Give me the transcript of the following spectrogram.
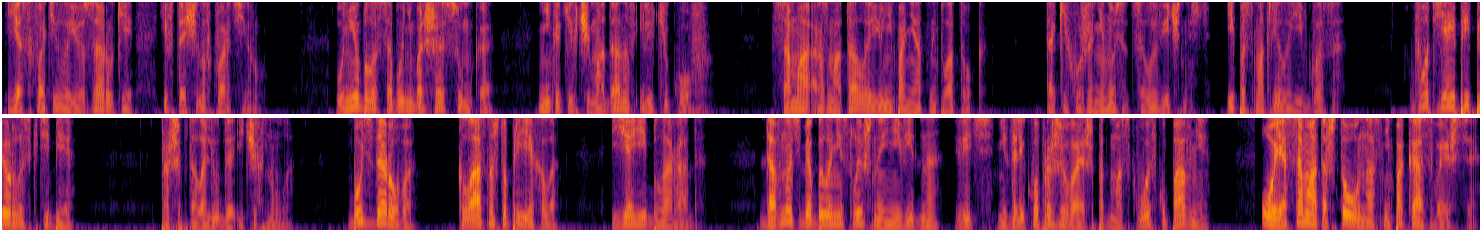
Я схватила ее за руки и втащила в квартиру. У нее была с собой небольшая сумка, никаких чемоданов или тюков. Сама размотала ее непонятный платок. Таких уже не носят целую вечность и посмотрела ей в глаза. «Вот я и приперлась к тебе», — прошептала Люда и чихнула. «Будь здорова! Классно, что приехала!» Я ей была рада. «Давно тебя было не слышно и не видно, ведь недалеко проживаешь, под Москвой, в Купавне». «Ой, а сама-то что у нас не показываешься?»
